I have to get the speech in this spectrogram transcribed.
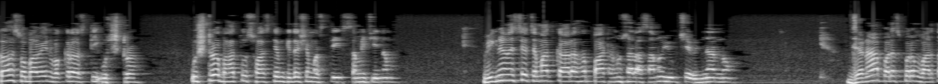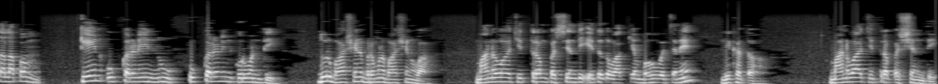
કહ સ્વભાવેન વક્ર અસ્તિ ઉષ્ટ્ર ઉષ્ટ્ર ભાતુ સ્વાસ્થ્યમ કિદશમ અસ્તિ સમીચીનમ. વિજ્ઞાનસ્ય ચમત્કાર પાઠ અનુસાર આસાનો યુગ છે વિજ્ઞાનનો. જના પરસ્પરમ વાર્તાલાપમ કેન ઉપકરણેનું ઉપકરણેન કુર્વંતી દૂરભાષેણ ભ્રમણ ભાષેણ વા. માનવ ચિત્રમ પશ્યંતિ એતત વાક્યમ બહુવચને લિખત. માનવા ચિત્ર પશ્યંતિ.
